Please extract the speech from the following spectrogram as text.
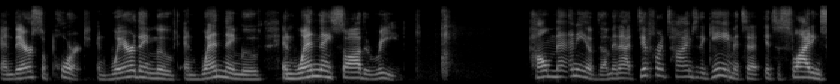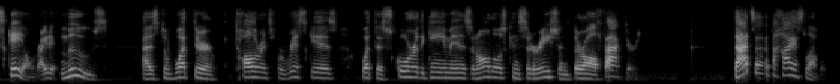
and their support and where they moved and when they moved and when they saw the read how many of them and at different times of the game it's a it's a sliding scale right? It moves as to what their tolerance for risk is what the score of the game is and all those considerations they're all factors. That's at the highest level.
